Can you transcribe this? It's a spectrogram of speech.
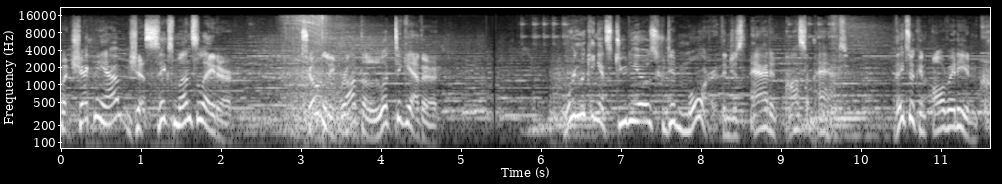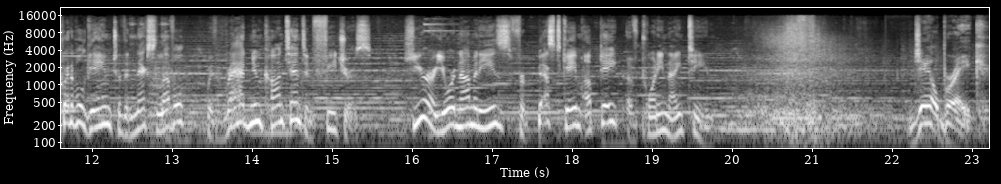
But check me out just six months later. Totally brought the look together. We're looking at studios who did more than just add an awesome hat. They took an already incredible game to the next level with rad new content and features. Here are your nominees for Best Game Update of 2019. Jailbreak,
